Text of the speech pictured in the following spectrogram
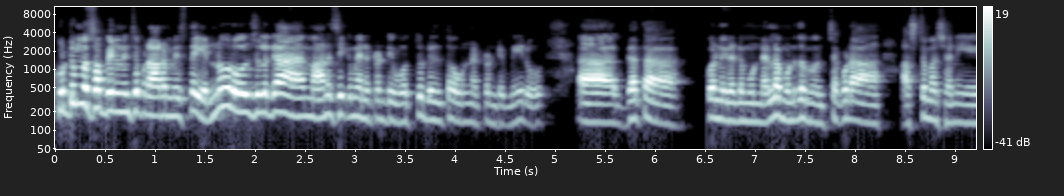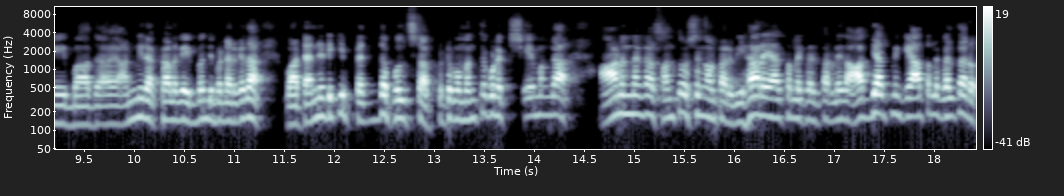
కుటుంబ సభ్యుల నుంచి ప్రారంభిస్తే ఎన్నో రోజులుగా మానసికమైనటువంటి ఒత్తిడిలతో ఉన్నటువంటి మీరు గత కొన్ని రెండు మూడు నెలల ముందు ముంచ కూడా అష్టమ శని బాధ అన్ని రకాలుగా ఇబ్బంది పడ్డారు కదా. వాటన్నిటికీ పెద్ద ఫుల్ స్టాప్. కుటుంబం అంతా కూడా క్షేమంగా ఆనందంగా సంతోషంగా ఉంటారు. విహారయాత్రలకు వెళ్తారు లేదా ఆధ్యాత్మిక యాత్రలకు వెళ్తారు.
